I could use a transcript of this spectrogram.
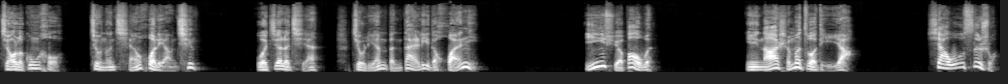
交了工后。”就能钱货两清，我接了钱就连本带利的还你。尹雪豹问：“你拿什么做抵押？”夏无思说：“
